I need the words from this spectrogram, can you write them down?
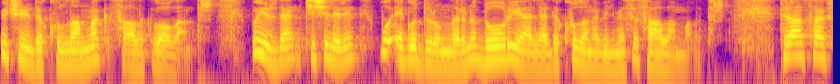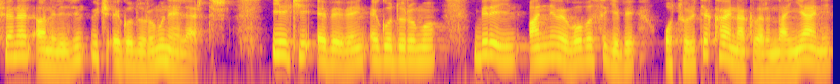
üçünü de kullanmak sağlıklı olandır. Bu yüzden kişilerin bu ego durumlarını doğru yerlerde kullanabilmesi sağlanmalıdır. Transaksiyonel analizin 3 ego durumu nelerdir? İlki ebeveyn ego durumu. Bireyin anne ve babası gibi otorite kaynaklarından yani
